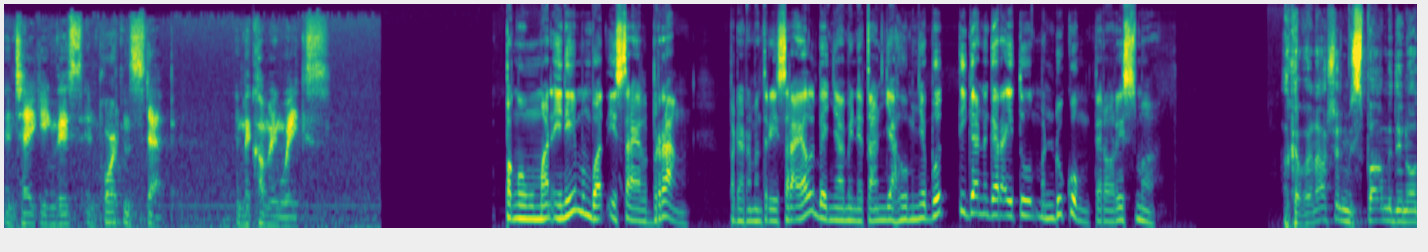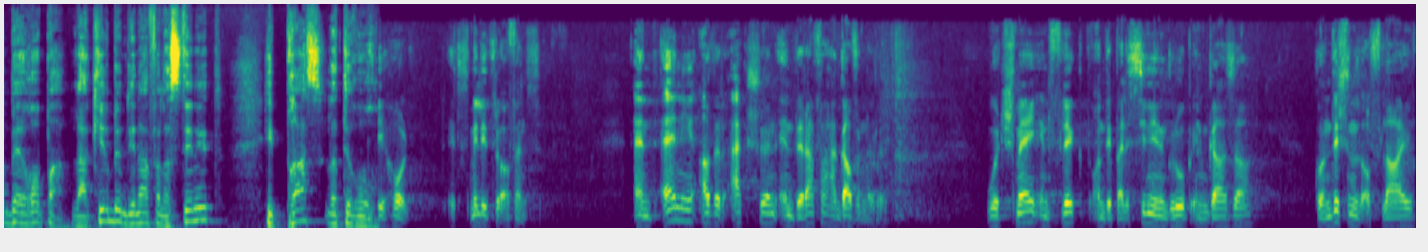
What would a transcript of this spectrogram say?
in taking this important step in the coming weeks. Pengumuman ini membuat Israel berang. Perdana Menteri Israel Benjamin Netanyahu menyebut tiga negara itu mendukung terorisme. הכוונה של מספר מדינות באירופה להכיר במדינה פלסטינית היא פרס לטרור. Behold, its military offensive And any other action in the Rafah governorate which may inflict on the Palestinian group in Gaza conditions of life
